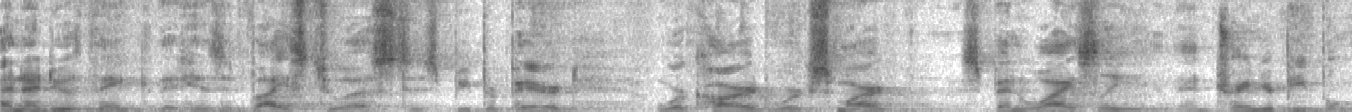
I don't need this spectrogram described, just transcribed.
And I do think that his advice to us is be prepared, work hard, work smart, spend wisely, and train your people,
